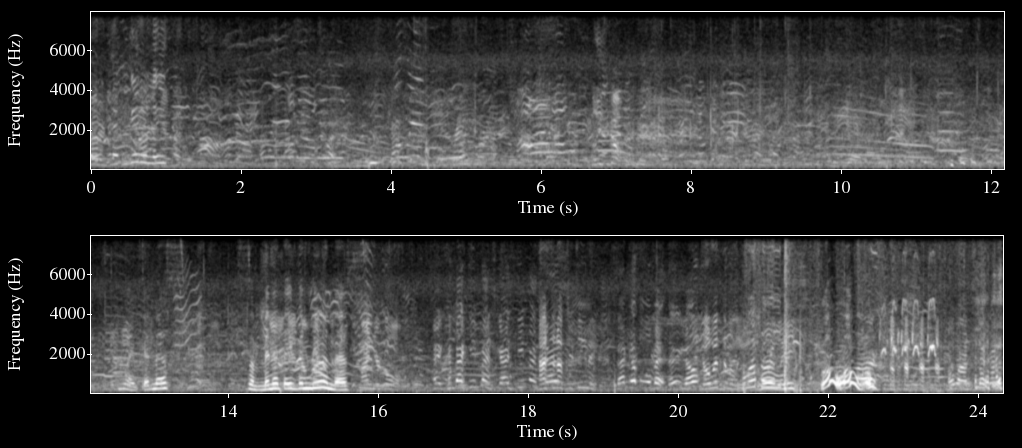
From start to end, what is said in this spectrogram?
better. You get it, Elise. Elise. Oh my goodness. It's a minute they've been doing this. Find your goal. Hey, come back defense, guys. Defense, Pass it guys. up to your teammate. Back up a little bit. There you go. Go with them, Elise. Come up, Elise. Whoa, whoa, whoa. Hold on. Stuck on the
